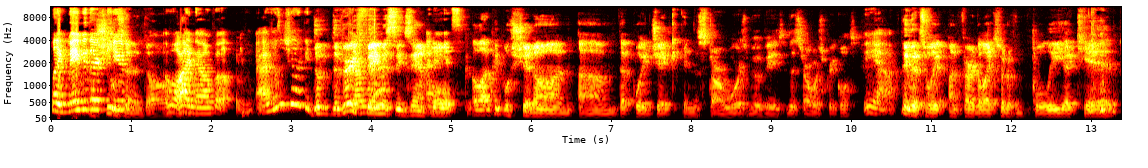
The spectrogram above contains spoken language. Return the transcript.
Like maybe they're she cute. was an adult. well, I know, but I wasn't sure like a The, the very Younger? famous example, a lot of people shit on um, that boy Jake in the Star Wars movies, the Star Wars prequels. yeah, I think that's really unfair to like sort of bully a kid.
